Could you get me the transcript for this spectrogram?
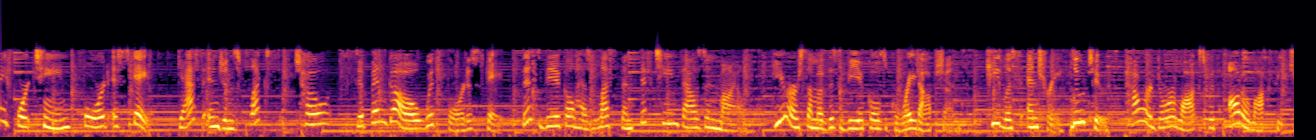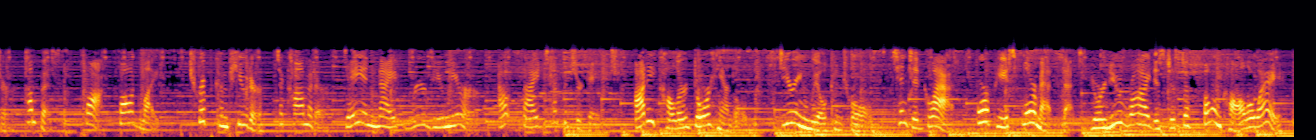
2014 Ford Escape. Gas engines flex, tow, sip and go with Ford Escape. This vehicle has less than 15,000 miles. Here are some of this vehicle's great options. Keyless entry, Bluetooth, power door locks with auto lock feature, compass, clock, fog lights, trip computer, tachometer, day and night rear view mirror, outside temperature gauge, body color door handles, steering wheel controls, tinted glass, four-piece floor mat set. Your new ride is just a phone call away.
